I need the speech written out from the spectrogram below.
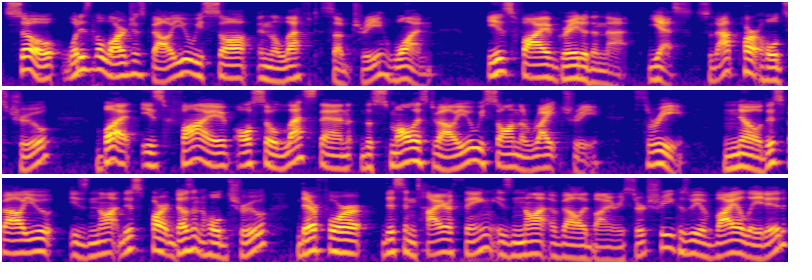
So what is the largest value we saw in the left subtree? One. Is five greater than that? Yes, so that part holds true. But is 5 also less than the smallest value we saw in the right tree? 3. No, this value is not, this part doesn't hold true. Therefore, this entire thing is not a valid binary search tree because we have violated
